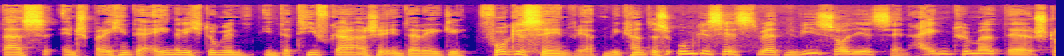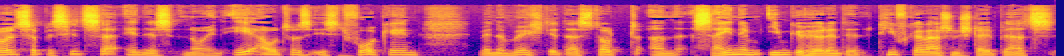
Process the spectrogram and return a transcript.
dass entsprechende Einrichtungen in der Tiefgarage in der Regel vorgesehen werden? Wie kann das umgesetzt werden? Wie soll jetzt ein Eigentümer, der stolzer Besitzer eines neuen E-Autos ist, vorgehen, wenn er möchte, dass dort an seinem ihm gehörenden Tiefgaragenstellplatz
